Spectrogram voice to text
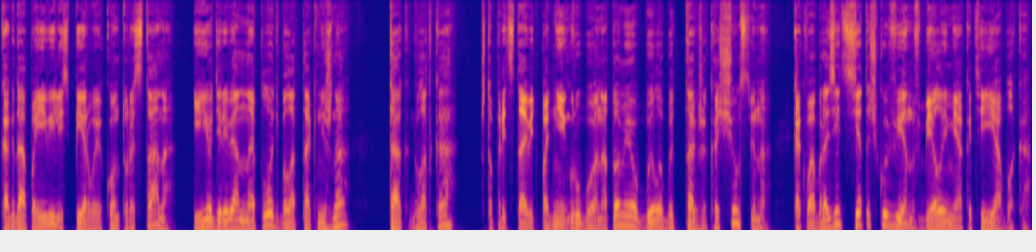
Когда появились первые контуры стана, ее деревянная плоть была так нежна, так гладка, что представить под ней грубую анатомию было бы так же кощунственно, как вообразить сеточку вен в белой мякоти яблока.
